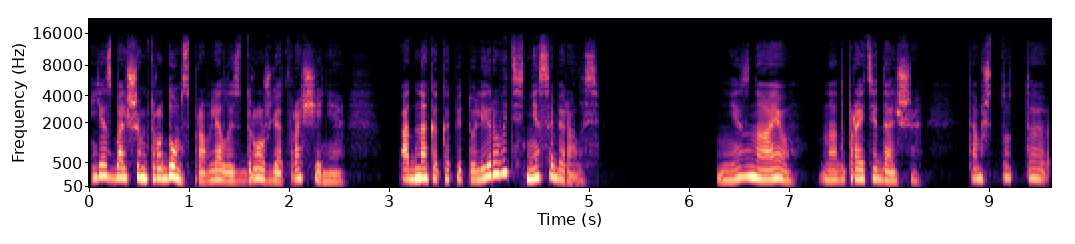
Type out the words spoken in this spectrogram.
Я с большим трудом справлялась с дрожью отвращения, однако капитулировать не собиралась. «Не знаю, надо пройти дальше. Там что-то...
